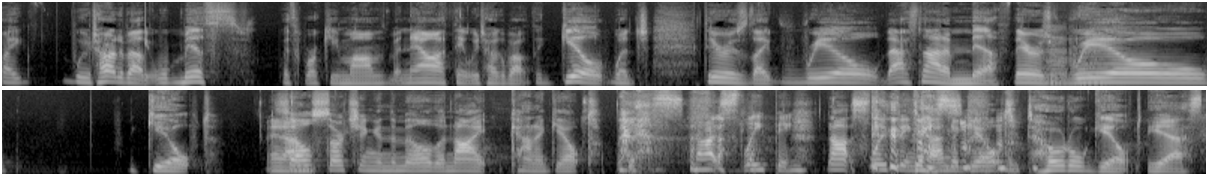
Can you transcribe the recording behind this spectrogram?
like, we talked about myths with working moms, but now I think we talk about the guilt, which there is like real, that's not a myth. There is real guilt. And Soul I'm, searching in the middle of the night kind of guilt. Yes. Not sleeping. Not sleeping kind of guilt. Total guilt. Yes.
